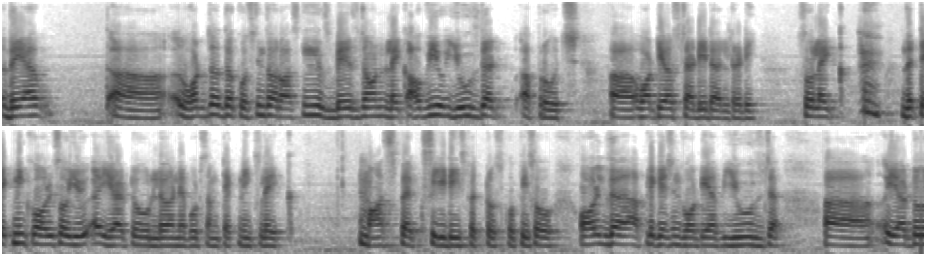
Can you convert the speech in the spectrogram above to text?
they have uh, what the, the questions are asking is based on like how you use that approach uh, what you have studied already. So like the technique also you uh, you have to learn about some techniques like mass spec cd spectroscopy. So all the applications what you have used uh, you have to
